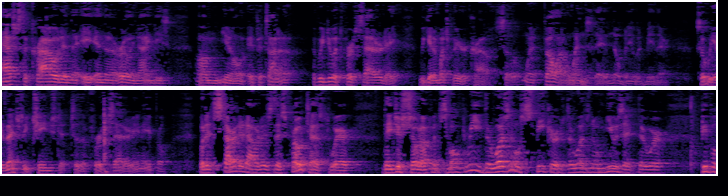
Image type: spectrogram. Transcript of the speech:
asked the crowd in the in the early '90s. Um, you know, if it's on a if we do it the first Saturday, we get a much bigger crowd. So when it fell on a Wednesday, nobody would be there. So we eventually changed it to the first Saturday in April. But it started out as this protest where they just showed up and smoked weed. There was no speakers. There was no music. There were people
